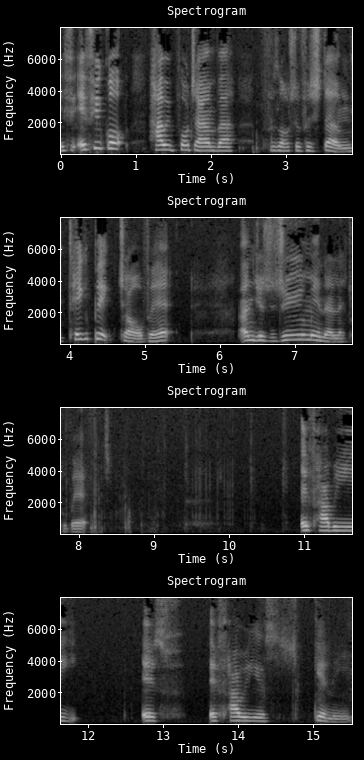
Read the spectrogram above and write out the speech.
if if you got Harry Potter and the Philosopher's Stone, take a picture of it and just zoom in a little bit. If Harry is if Harry is skinny.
